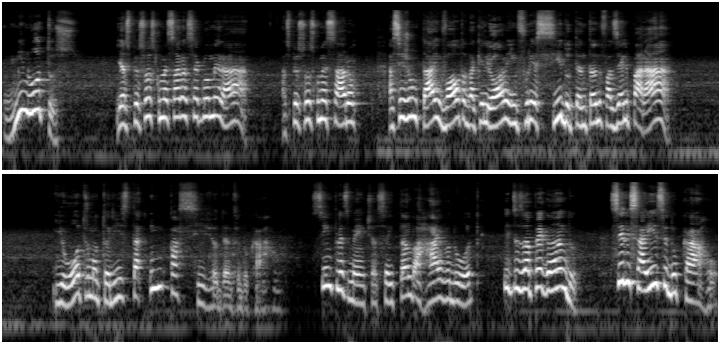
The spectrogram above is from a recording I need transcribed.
minutos e as pessoas começaram a se aglomerar, as pessoas começaram a se juntar em volta daquele homem enfurecido, tentando fazer ele parar. E o outro motorista impassível dentro do carro, simplesmente aceitando a raiva do outro e desapegando. Se ele saísse do carro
